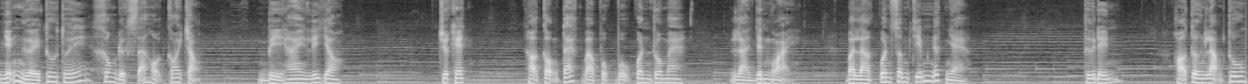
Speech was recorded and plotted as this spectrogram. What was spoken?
Những người thu thuế không được xã hội coi trọng vì hai lý do. Trước hết, họ cộng tác và phục vụ quân Roma là dân ngoại và là quân xâm chiếm nước nhà. Thứ đến, họ thường lạm thu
